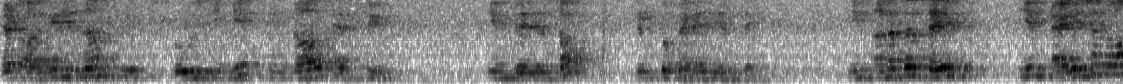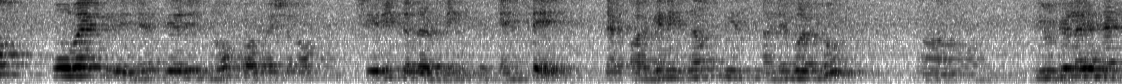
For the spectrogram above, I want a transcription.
that organism is producing a indole acid in presence of tryptophanase enzyme. In another side, in addition of Kovacs reagent, there is no formation of cherry colored ring. We can say that organism is unable to uh, utilize that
